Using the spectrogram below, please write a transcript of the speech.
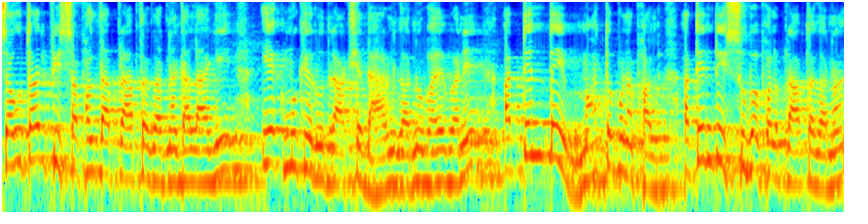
चौतर्फी सफलता प्राप्त गर्नका लागि एकमुखे रुद्राक्ष धारण गर्नुभयो भने अत्यन्तै महत्त्वपूर्ण फल अत्यन्तै शुभ फल प्राप्त गर्न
